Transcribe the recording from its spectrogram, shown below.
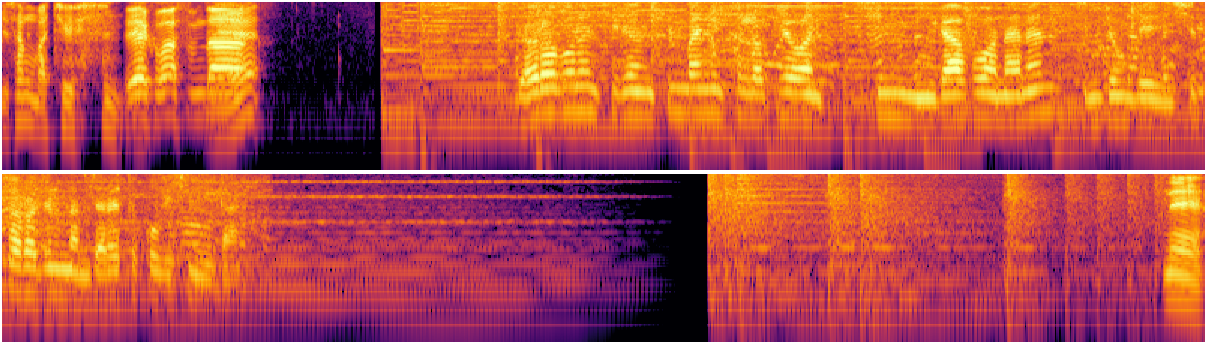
이상 마치겠습니다. 예, 고맙습니다. 네. 여러분은 지금 10만인 클럽 회원 김미가 후원하는 김종배의 이슈 털어주는 남자를 듣고 계십니다. 네,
